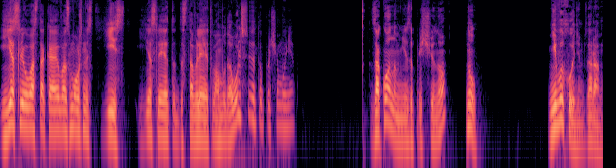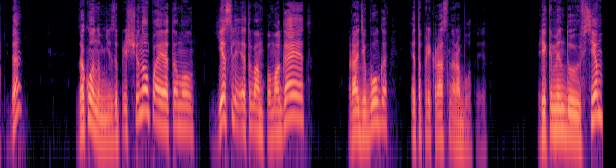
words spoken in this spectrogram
И если у вас такая возможность есть, если это доставляет вам удовольствие, то почему нет? Законом не запрещено. Ну, не выходим за рамки, да? Законом не запрещено, поэтому, если это вам помогает, ради бога, это прекрасно работает. Рекомендую всем,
